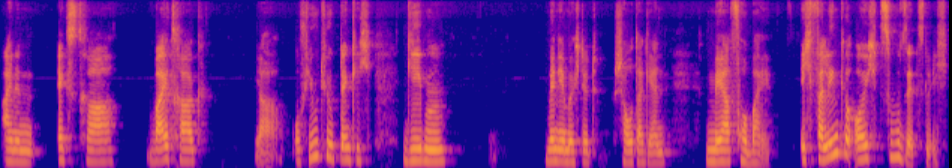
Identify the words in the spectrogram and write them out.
einen extra Beitrag ja, auf YouTube, denke ich, geben. Wenn ihr möchtet, schaut da gern mehr vorbei. Ich verlinke euch zusätzlich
